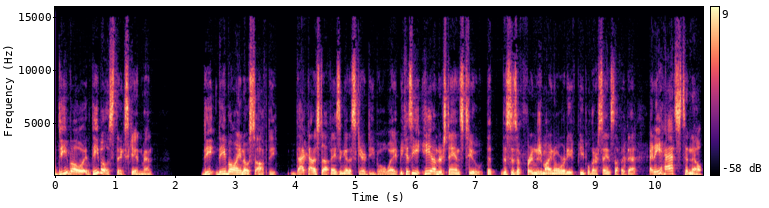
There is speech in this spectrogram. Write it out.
Deebo, Deebo's thick skin, man. De- Deebo ain't no softy. That kind of stuff isn't gonna scare Deebo away because he he understands too that this is a fringe minority of people that are saying stuff like that, and he has to know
